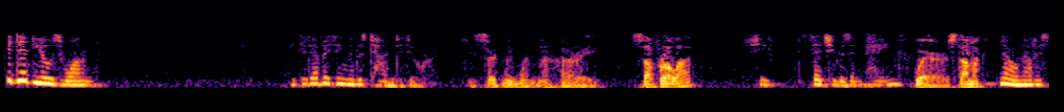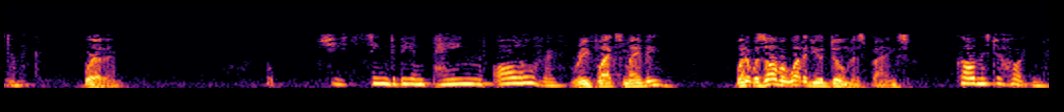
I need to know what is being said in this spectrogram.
He did use one. He did everything there was time to do. She certainly went in a hurry. Suffer a lot? She said she was in pain. Where? Her stomach? No, not her stomach. Where then? She seemed to be in pain all over. Reflex, maybe? When it was over, what did you do, Miss Banks? Call Mr. Horton.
